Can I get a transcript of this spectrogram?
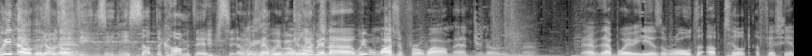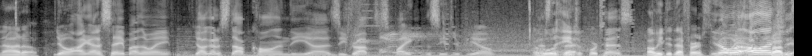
we know this, Yo, man. ZD, ZD, sub the commentators. Like I we've been We we've been uh, we've been watching for a while, man. We know this, man. That, that boy, he is a roll to up tilt aficionado. Yo, I gotta say, by the way, y'all gotta stop calling the uh, Z drop to spike the C3PO. That's who was the that? Angel Cortez. Oh, he did that first. You know Oh, what? yeah. I'll Probably actually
